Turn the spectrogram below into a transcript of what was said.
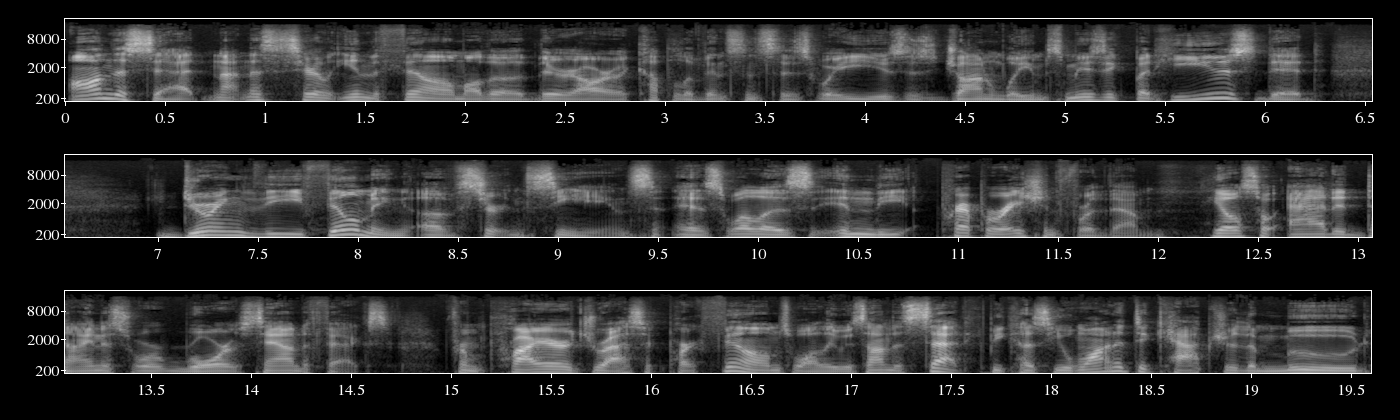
on the set, not necessarily in the film, although there are a couple of instances where he uses John Williams music, but he used it during the filming of certain scenes as well as in the preparation for them. He also added dinosaur roar sound effects from prior Jurassic Park films while he was on the set because he wanted to capture the mood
